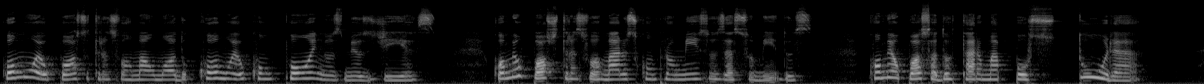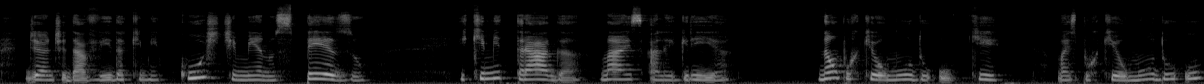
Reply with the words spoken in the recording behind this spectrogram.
Como eu posso transformar o modo como eu componho os meus dias? Como eu posso transformar os compromissos assumidos? Como eu posso adotar uma postura diante da vida que me custe menos peso e que me traga mais alegria? Não porque eu mudo o que, mas porque eu mudo o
